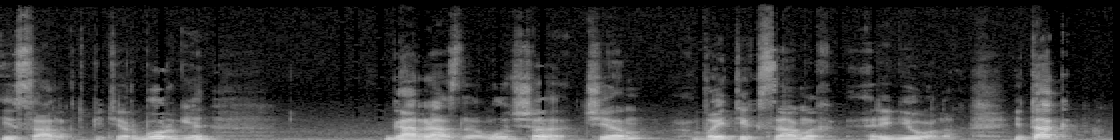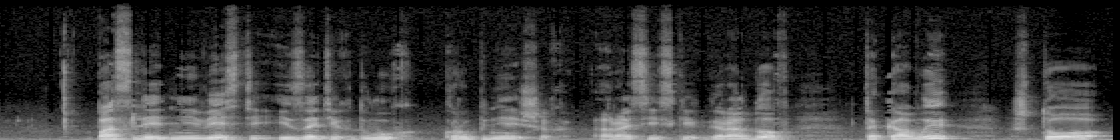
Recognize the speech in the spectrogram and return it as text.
и Санкт-Петербурге гораздо лучше, чем в этих самых регионах. Итак, Последние вести из этих двух крупнейших российских городов таковы, что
